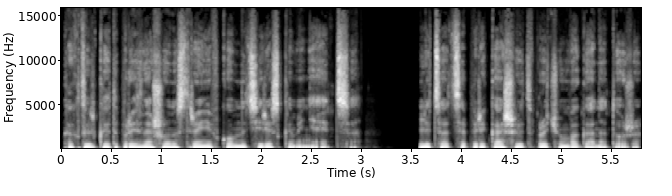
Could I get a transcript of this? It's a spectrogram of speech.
Как только это произношу, настроение в комнате резко меняется. Лицо отца перекашивает, впрочем, Вагана тоже.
